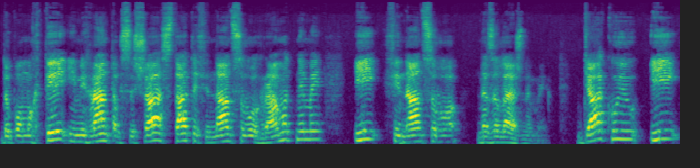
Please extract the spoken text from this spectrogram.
допомогти іммігрантам США стати фінансово грамотними і фінансово незалежними. Дякую і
